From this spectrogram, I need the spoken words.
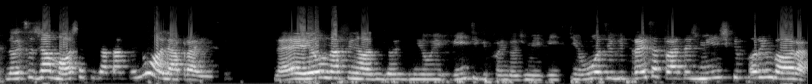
Então, isso já mostra que já está tendo um olhar para isso. Né? Eu, na final de 2020, que foi em 2021, eu tive três atletas minhas que foram embora.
